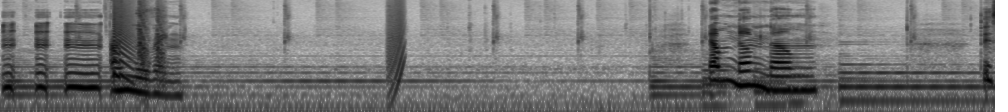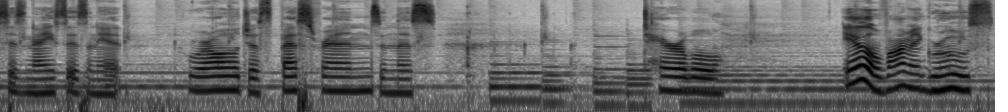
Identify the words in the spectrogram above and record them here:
Mm-mm-mm, I'm moving. Num num num. This is nice, isn't it? We're all just best friends in this terrible. Ew, vomit, gross.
